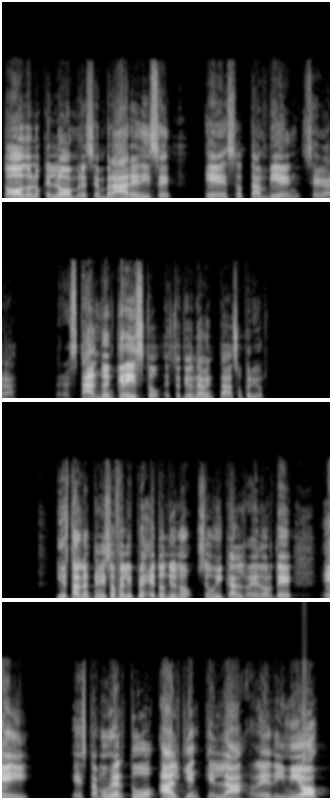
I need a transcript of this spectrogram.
Todo lo que el hombre sembrare, dice, eso también segará. Pero estando en Cristo, esto tiene una ventaja superior. Y estando en Cristo, Felipe, es donde uno se ubica alrededor de, hey, esta mujer tuvo alguien que la redimió,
